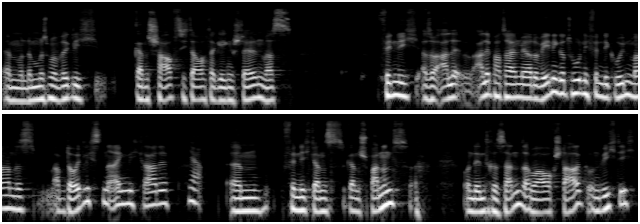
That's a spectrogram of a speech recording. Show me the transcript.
Ähm, und da muss man wirklich ganz scharf sich da auch dagegen stellen, was finde ich, also alle alle Parteien mehr oder weniger tun. Ich finde, die Grünen machen das am deutlichsten eigentlich gerade. Ja. Ähm, Finde ich ganz, ganz spannend und interessant, aber auch stark und wichtig.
